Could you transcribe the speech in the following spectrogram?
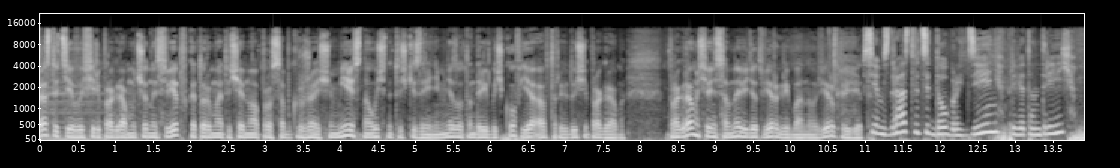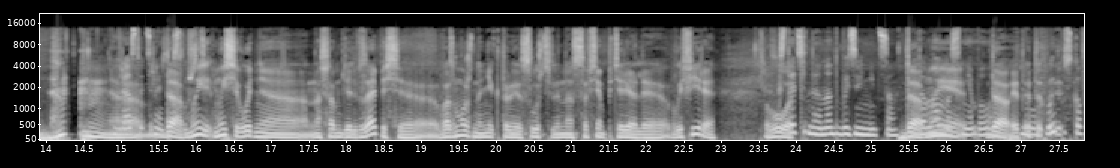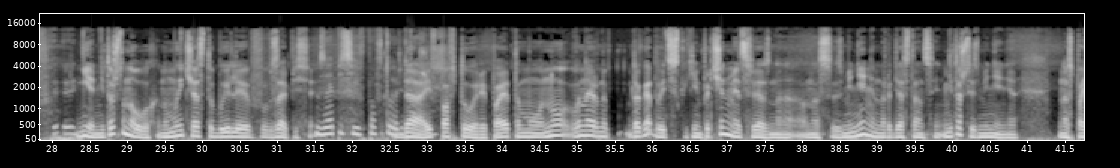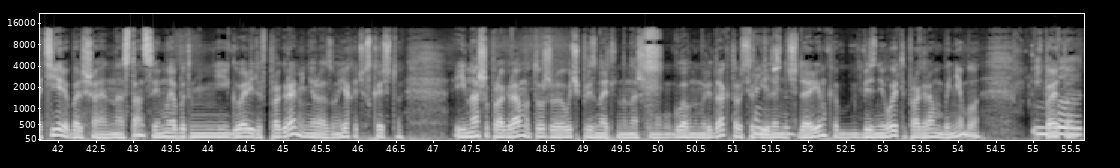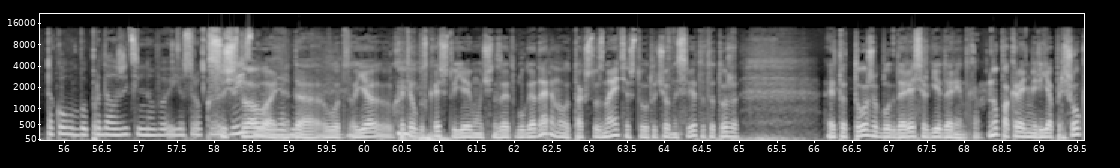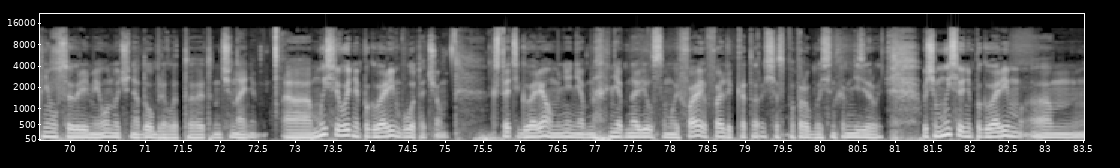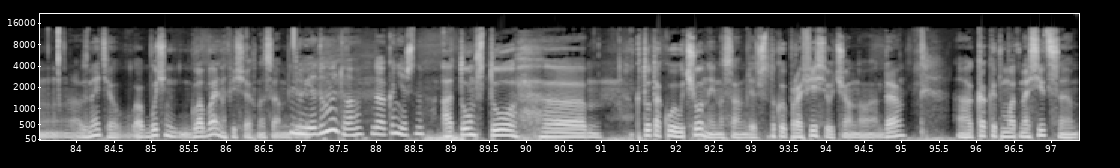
Здравствуйте, в эфире программа «Ученый свет», в которой мы отвечаем на вопросы об окружающем мире с научной точки зрения. Меня зовут Андрей Бычков, я автор и ведущий программы. Программу сегодня со мной ведет Вера Грибанова. Вера, привет. Всем здравствуйте, добрый день. Привет, Андрей. Здравствуйте, Да, мы, мы сегодня на самом деле в записи. Возможно, некоторые слушатели нас совсем потеряли в эфире. Вот. Кстати, да, надо бы извиниться. Да, Давно мы, у нас не было да, это, новых это, выпусков. Нет, не то, что новых, но мы часто были в, в записи. В записи и в повторе. Да, тоже. и в повторе. Поэтому, ну, вы, наверное, догадываетесь, с какими причинами это связано. У нас изменения на радиостанции. Не то, что изменения, у нас потеря большая на станции, мы об этом не говорили в программе ни разу, но я хочу сказать, что и наша программа тоже очень признательна нашему главному редактору Сергею Конечно. Леонидовичу Доренко. Без него этой программы бы не было. И не Поэтому- было такого бы продолжительного ее срока Существование, жизни, да. Вот я хотел бы сказать, что я ему очень за это благодарен. Вот, так что знаете, что вот ученый свет это тоже это тоже благодаря Сергею Доренко. Ну, по крайней мере, я пришел к нему в свое время, и он очень одобрил это, это начинание. А мы сегодня поговорим вот о чем. Кстати говоря, у меня не, обна- не обновился мой файл, файлик, который сейчас попробую синхронизировать. В общем, мы сегодня поговорим, ам, знаете, об очень глобальных вещах на самом деле Ну, я думаю, да, да, конечно. о том, что э, кто такой ученый на самом деле, что такое профессия ученого, да, как к этому относиться?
